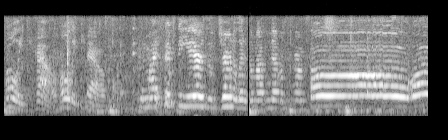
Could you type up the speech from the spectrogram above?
Holy cow, holy cow. In my 50 years of journalism, I've never become so, oh, oh.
